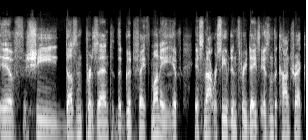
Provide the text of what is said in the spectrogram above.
if she doesn't present the good faith money? If it's not received in three days, isn't the contract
